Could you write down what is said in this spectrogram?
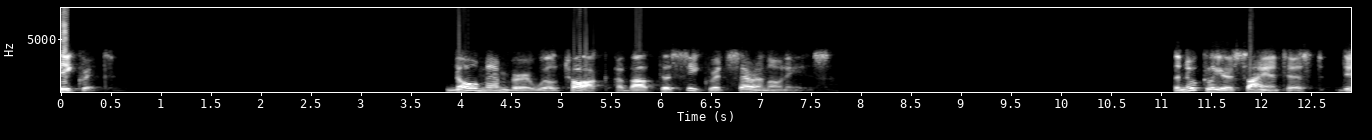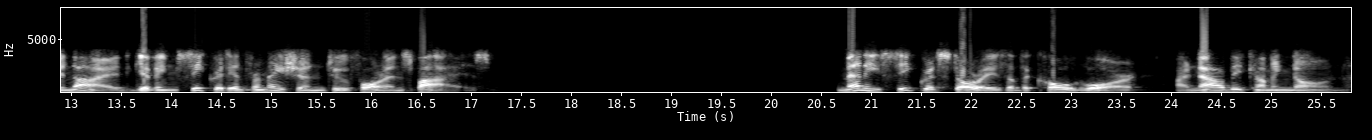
Secret. No member will talk about the secret ceremonies. The nuclear scientist denied giving secret information to foreign spies. Many secret stories of the Cold War are now becoming known.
